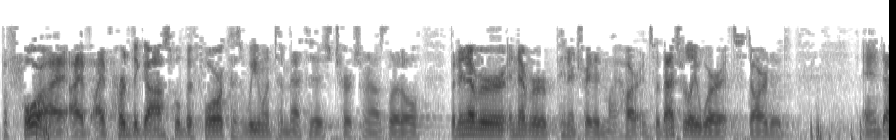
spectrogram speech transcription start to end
Before I, I've I've heard the gospel before because we went to Methodist church when I was little, but it never it never penetrated my heart, and so that's really where it started. And uh,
